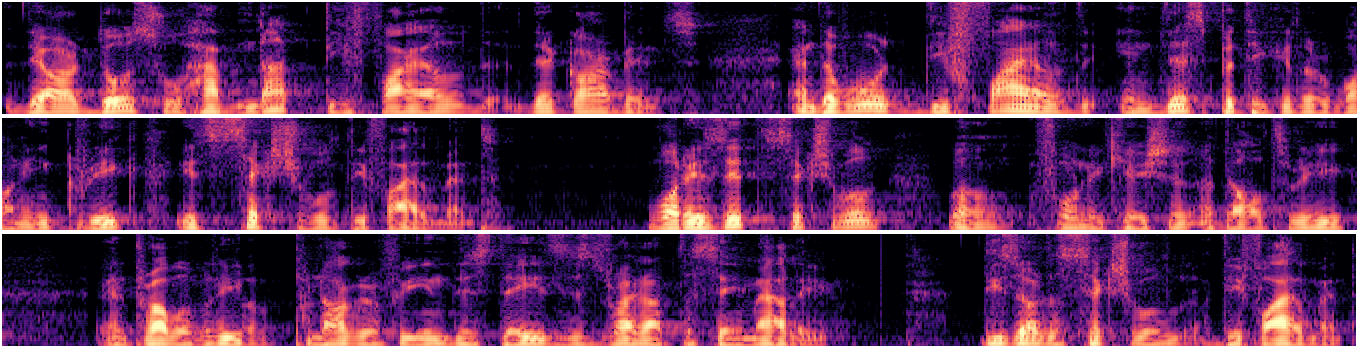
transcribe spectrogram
there are those who have not defiled their garments. And the word defiled in this particular one in Greek is sexual defilement. What is it? Sexual? Well, fornication, adultery, and probably pornography in these days is right up the same alley. These are the sexual defilement.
